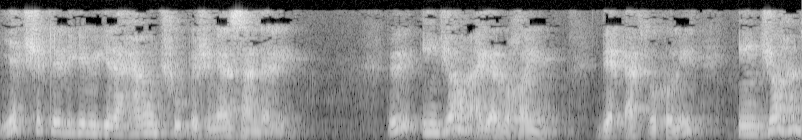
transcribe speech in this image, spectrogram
یک شکل دیگه می‌گیره همون چوب بهش میگن صندلی. ببینید اینجا هم اگر بخوایم دقت بکنید اینجا هم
